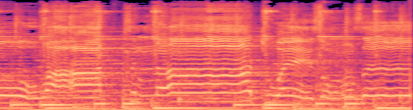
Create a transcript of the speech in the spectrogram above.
อวาดสนาช่วยส่งเสริม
